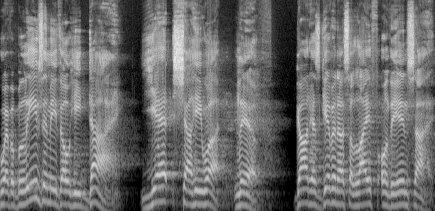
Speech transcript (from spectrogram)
whoever believes in me, though he die, yet shall he what? Live. God has given us a life on the inside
